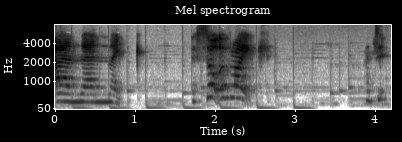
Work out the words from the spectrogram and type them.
and then like it's sort of like I di-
